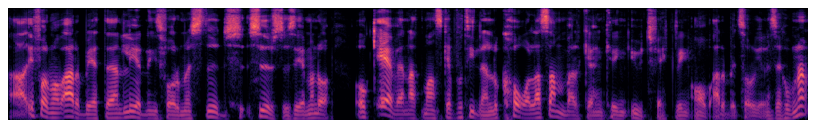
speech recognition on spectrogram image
ja, i form av arbeten, ledningsformer, styr, styrsystemen då. Och även att man ska få till den lokala samverkan kring utveckling av arbetsorganisationen.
